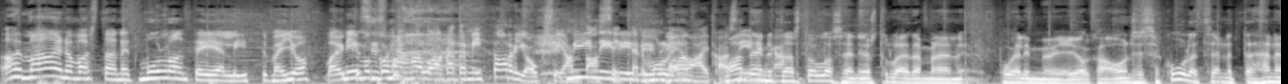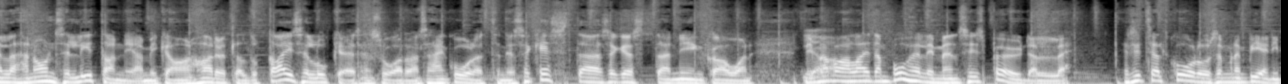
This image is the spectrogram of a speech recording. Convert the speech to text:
Ai mä aina vastaan, että mulla on teidän liittymä jo. Vaikka Niin, mutta siis kun mä- haluaa kato niitä tarjouksia Niin, antaa niin, sitten, niin, niin, mulla ei Mä ole aikaa mä oon tehnyt taas tollasen, jos tulee tämmönen puhelinmyyjä, joka on, siis sä kuulet sen, että hänellähän on se litania, mikä on harjoiteltu, tai se lukee sen suoraan, sähän kuulet sen, ja se kestää, se kestää niin kauan. Niin Joo. mä vaan laitan puhelimen siis pöydälle. Ja sit sieltä kuuluu semmonen pieni...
